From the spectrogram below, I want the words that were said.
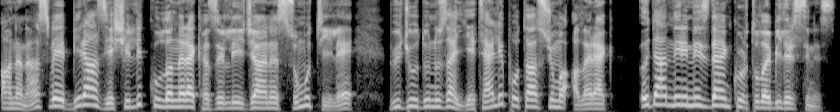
ananas ve biraz yeşillik kullanarak hazırlayacağınız smoothie ile vücudunuza yeterli potasyumu alarak ödemlerinizden kurtulabilirsiniz.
